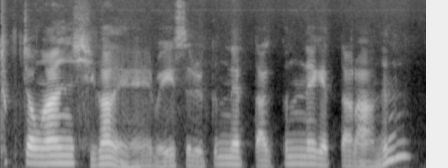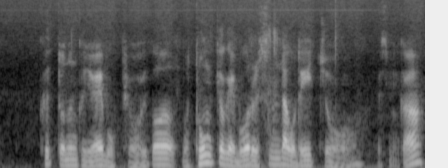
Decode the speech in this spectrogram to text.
특정한 시간에 레이스를 끝냈다 끝내겠다라는 그 또는 그녀의 목표. 이거 뭐 동격에 뭐를 쓴다고 돼 있죠. 됐습니까?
